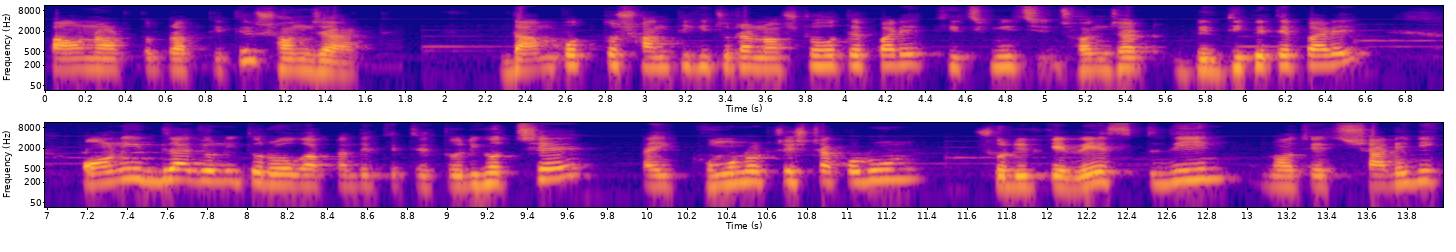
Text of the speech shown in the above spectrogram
পাওনা অর্থ প্রাপ্তিতে ঝঞ্ঝাট। দাম্পত্য শান্তি কিছুটা নষ্ট হতে পারে, খিচমিচ, ঝঞ্ঝাট বৃদ্ধি পেতে পারে। অনিদ্রাজনিত রোগ আপনাদের ক্ষেত্রে তৈরি হচ্ছে, তাই ঘুমানোর চেষ্টা করুন, শরীরকে রেস্ট দিন, নচেত শারীরিক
